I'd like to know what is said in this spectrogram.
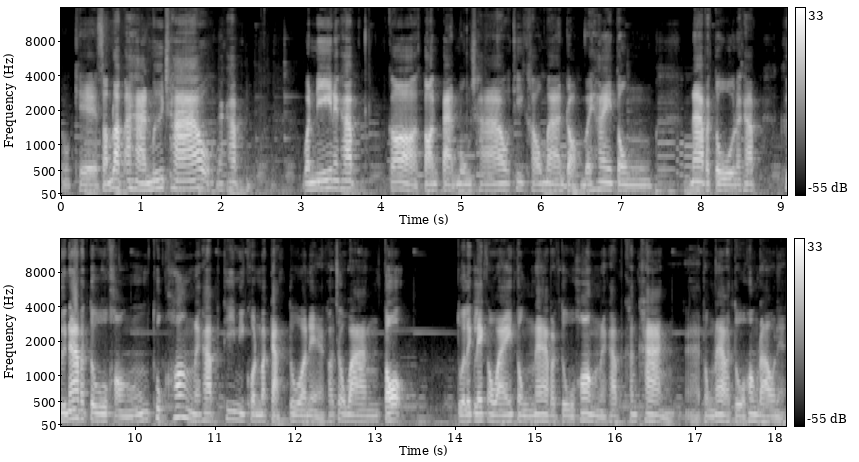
โอเคสำหรับอาหารมื้อเช้านะครับ วันนี้นะครับก็ตอน8โมงเช้าที่เขามาดรอปไว้ให้ตรงหน้าประตูนะครับ คือหน้าประตูของทุกห้องนะครับที่มีคนมากักตัวเนี่ยเขาจะวางโต๊ะตัวเล็กๆ เอาไว้ตรงหน้าประตูห้องนะครับข้างๆตรงหน้าประตูห้องเราเนี่ย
